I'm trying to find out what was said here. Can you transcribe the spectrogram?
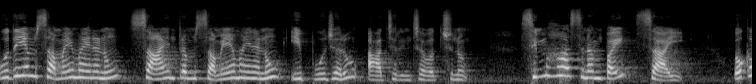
ఉదయం సమయమైనను సాయంత్రం సమయమైనను ఈ పూజలు ఆచరించవచ్చును. సింహాసనంపై సాయి. ఒక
